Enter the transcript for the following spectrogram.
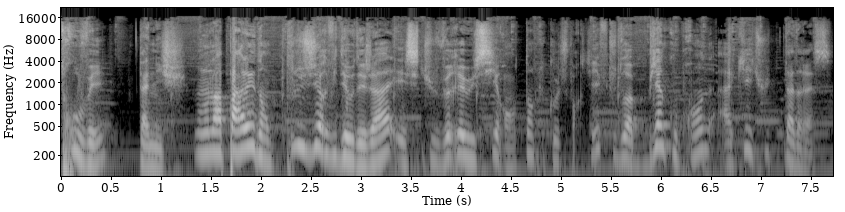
Trouver ta niche. On en a parlé dans plusieurs vidéos déjà et si tu veux réussir en tant que coach sportif, tu dois bien comprendre à qui tu t'adresses.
